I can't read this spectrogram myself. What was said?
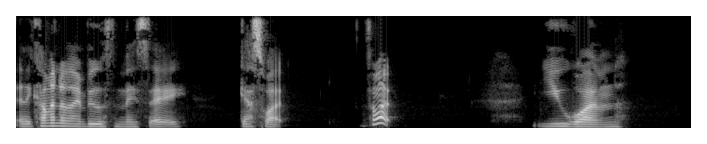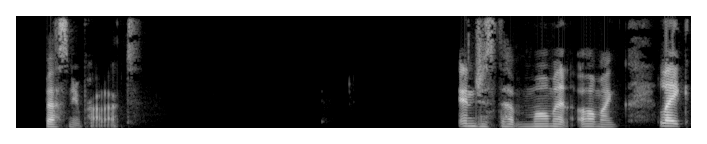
And they come into my booth and they say, Guess what? So what? You won best new product. And just that moment, oh my, like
